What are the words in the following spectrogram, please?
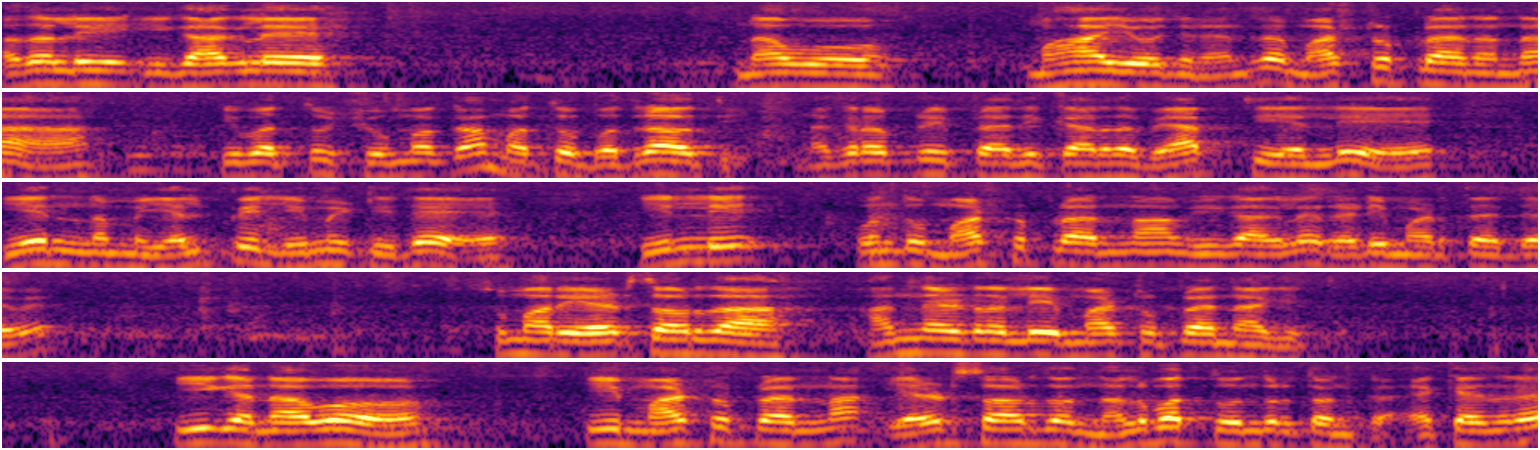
ಅದರಲ್ಲಿ ಈಗಾಗಲೇ ನಾವು ಮಹಾಯೋಜನೆ ಅಂದರೆ ಮಾಸ್ಟರ್ ಪ್ಲ್ಯಾನನ್ನು ಇವತ್ತು ಶಿವಮೊಗ್ಗ ಮತ್ತು ಭದ್ರಾವತಿ ನಗರಾಭಿವೃದ್ಧಿ ಪ್ರಾಧಿಕಾರದ ವ್ಯಾಪ್ತಿಯಲ್ಲಿ ಏನು ನಮ್ಮ ಎಲ್ ಪಿ ಲಿಮಿಟ್ ಇದೆ, ಇಲ್ಲಿ ಒಂದು ಮಾಸ್ಟರ್ ಪ್ಲ್ಯಾನ್ ನಾವು ಈಗಾಗಲೇ ರೆಡಿ ಮಾಡ್ತಾ ಇದ್ದೇವೆ. ಸುಮಾರು ಎರಡು ಸಾವಿರದ ಹನ್ನೆರಡರಲ್ಲಿ ಮಾಸ್ಟರ್ ಪ್ಲ್ಯಾನ್ ಆಗಿತ್ತು. ಈಗ ನಾವು ಈ ಮಾಸ್ಟರ್ ಪ್ಲ್ಯಾನ್ನ ಎರಡು ಸಾವಿರದ ನಲವತ್ತೊಂದರ ತನಕ, ಯಾಕೆಂದರೆ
